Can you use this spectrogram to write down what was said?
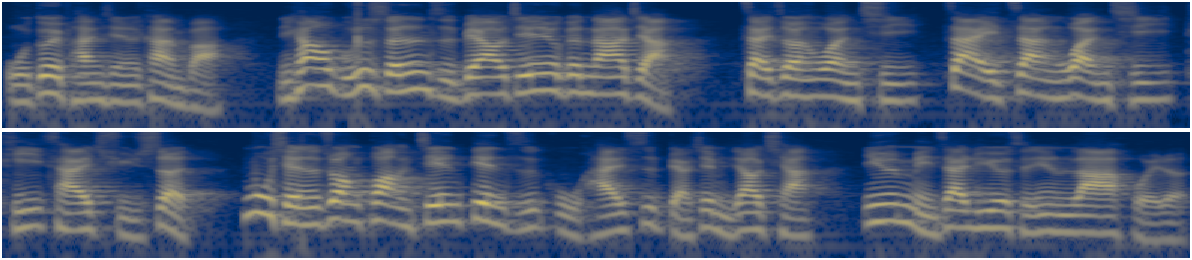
我对盘前的看法。你看我股市神人指标，今天又跟大家讲再赚万七，再战万七，题材取胜。目前的状况，今天电子股还是表现比较强，因为美债率又呈现拉回了。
